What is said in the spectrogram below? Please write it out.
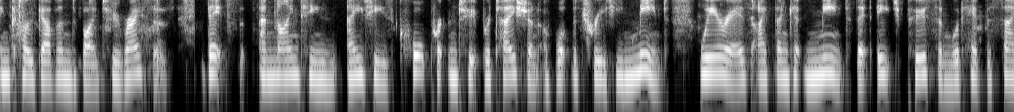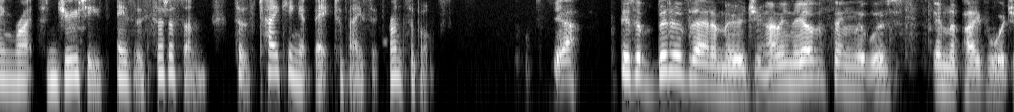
and co governed by two races. That's a 1980s corporate interpretation of what the treaty meant. Whereas I think it meant that each person would have the same rights and duties as a citizen. So it's taking it back to basic principles. Yeah, there's a bit of that emerging. I mean, the other thing that was in the paper, which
